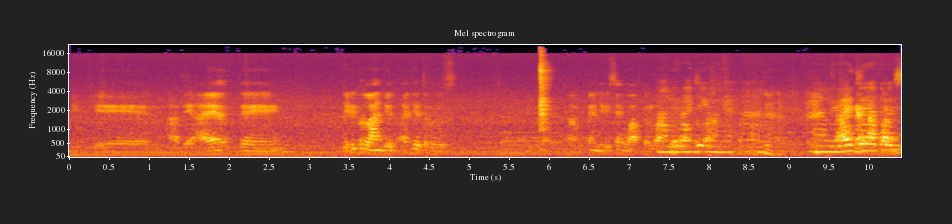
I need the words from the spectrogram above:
bikin ADART jadi berlanjut aja terus sampai jadi saya wakil wakil Ngalir aja ya. Ah. Ngalir aja delapan- terus.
